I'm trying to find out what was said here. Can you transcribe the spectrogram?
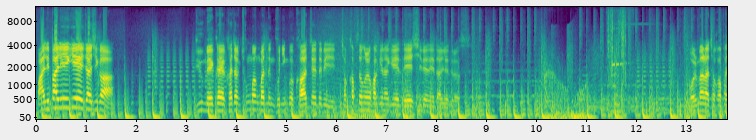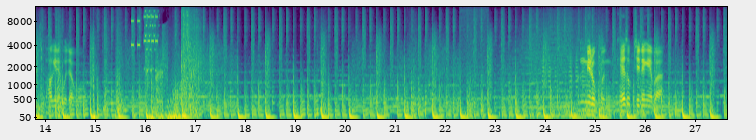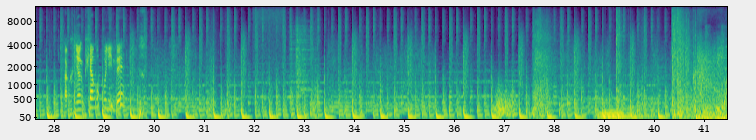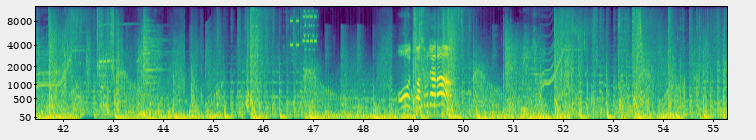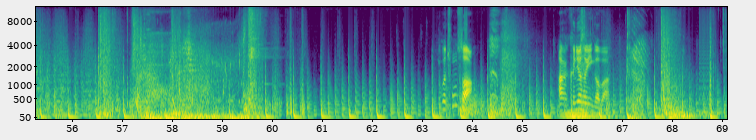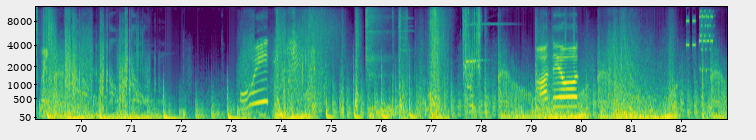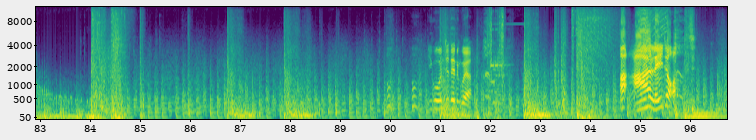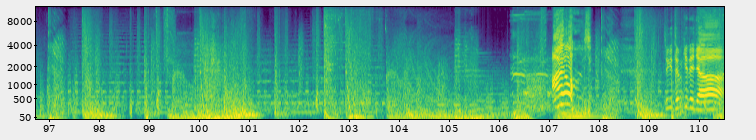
빨리 빨리 얘기해 이 자식아! 뉴메카의 가장 촉망받는 군인과 과학자들이 적합성을 확인하기 위해 내 시련에 달려들었어. 얼마나 적합한지 확인해보자고. 흥미롭군. 계속 진행해봐. 나 그냥 피한 것 뿐인데? 누가 쏘잖아 누가 총 쏴? 아까 그 녀석인가봐 안 돼요 어? 어? 이거 언제 되는 거야? 아! 아! 레이저! 저렇게 되냐?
